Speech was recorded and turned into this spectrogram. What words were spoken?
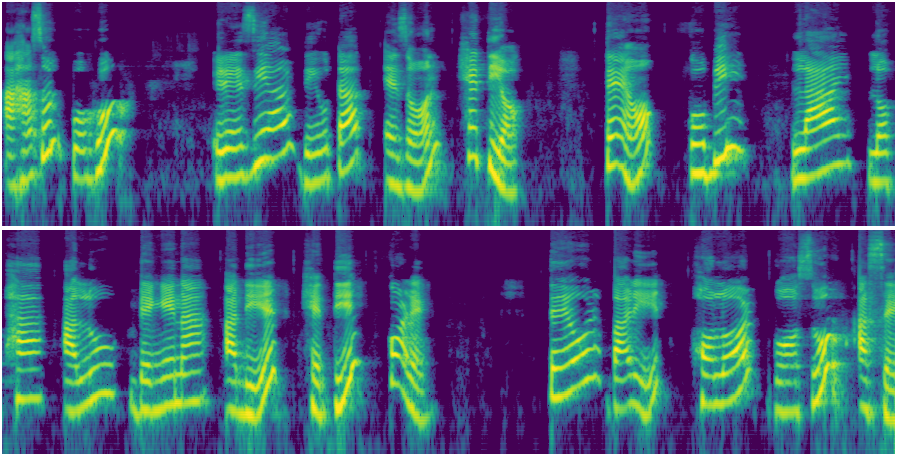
আহাচোন, পঢ়ো। ৰেজিয়াৰ দেউতাক এজন খেতিয়ক। তেওঁ কবি, লাই, লফা, আলু, বেঙেনা আদিৰ খেতি কৰে। তেওঁৰ বাৰীত ফলৰ গছো আছে।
